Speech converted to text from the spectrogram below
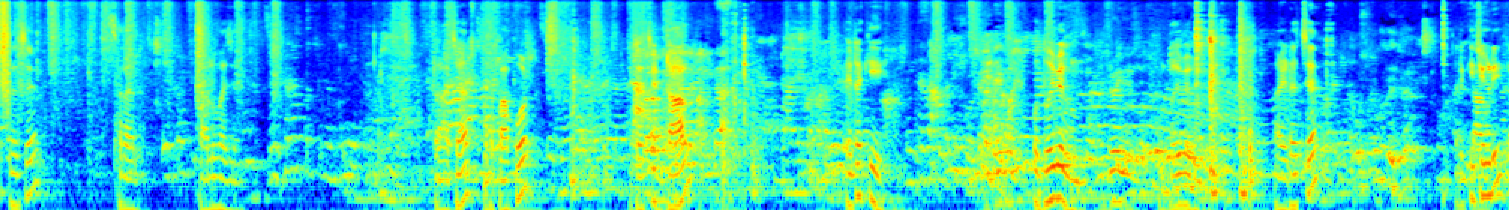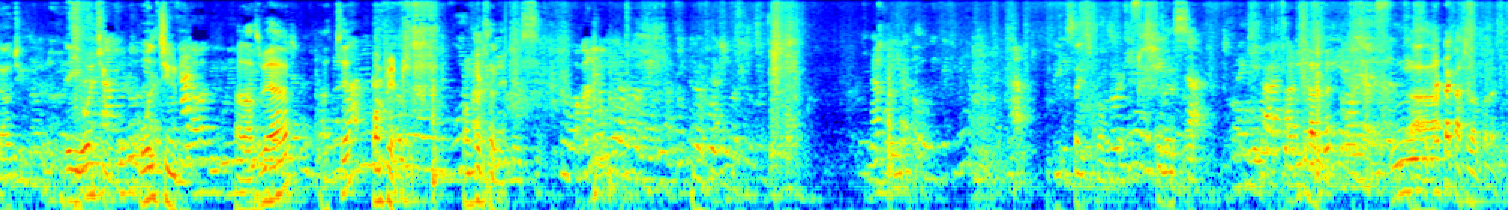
এটা হচ্ছে স্যালাড আলু ভাজা। একটা আচার একটা পাঁপড় এটা হচ্ছে ডাল। এটা কি? ও দই বেগুন। দই বেগুন। আর এটা হচ্ছে কি চিংড়ি? এই ওল চিংড়ি। ওল চিংড়ি। আর আসবে আর হচ্ছে পমফ্রেট পমফ্রেট। থাকে একটা কাঁচা লঙ্কা লাগবে।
